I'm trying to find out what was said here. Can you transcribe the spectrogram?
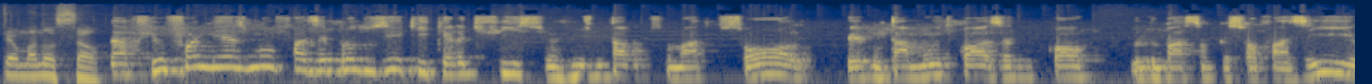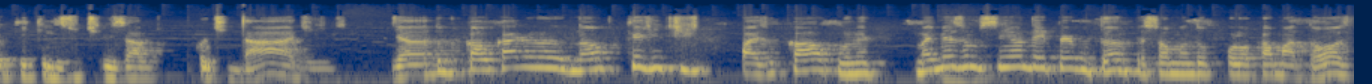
ter uma noção. O desafio foi mesmo fazer produzir aqui, que era difícil. A gente não estava acostumado com solo, perguntar muito qual, as- qual adubação o pessoal fazia, o que, que eles utilizavam de quantidade. De adubo calcário, não, porque a gente faz o cálculo, né? Mas mesmo assim eu andei perguntando, o pessoal mandou colocar uma dose,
